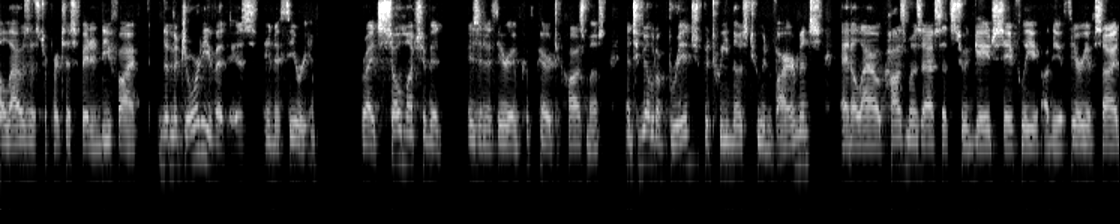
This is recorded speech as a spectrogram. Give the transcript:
allows us to participate in DeFi, the majority of it is in Ethereum, right? So much of it is in Ethereum compared to Cosmos. And to be able to bridge between those two environments and allow Cosmos assets to engage safely on the Ethereum side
